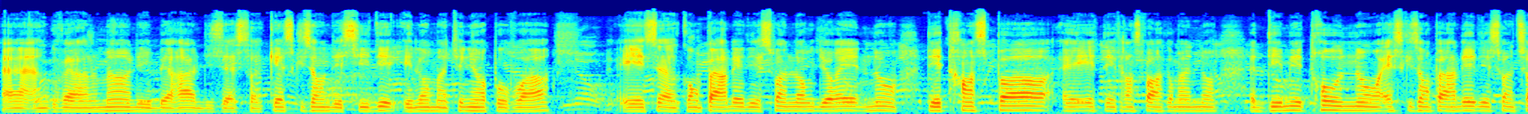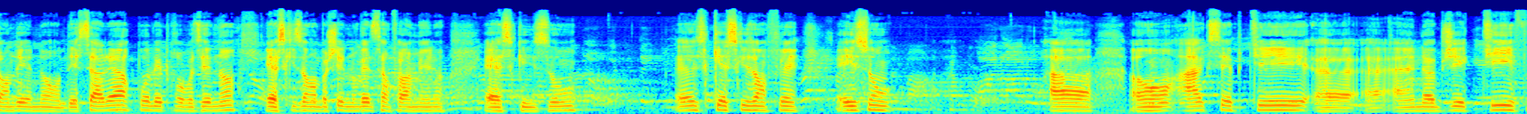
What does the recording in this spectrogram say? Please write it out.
un gouvernement libéral désastre. Qu'est-ce qu'ils ont décidé? Ils l'ont maintenu au pouvoir. Et qu'on parlait des soins de longue durée, non. Des transports et des transports en commun, non. Des métros, non. Est-ce qu'ils ont parlé des soins de santé? Non. Des salaires pour les proposer, non. Est-ce qu'ils ont embauché de nouvelles infirmières? Non. Est-ce qu'ils ont... Qu'est-ce qu'ils ont fait? Ils ont ont accepté euh, un objectif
